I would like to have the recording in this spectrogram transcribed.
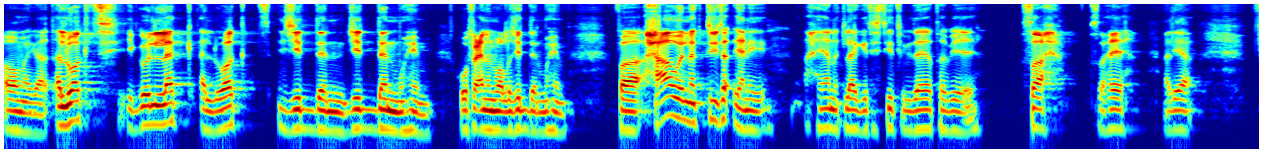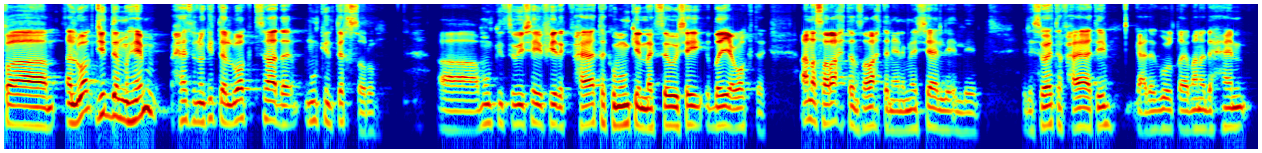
أو ماي جاد الوقت يقول لك الوقت جدا جدا مهم. هو فعلا والله جدا مهم. فحاول إنك يعني أحيانا تلاقي تشتيت في البداية طبيعي. صح صحيح الياء فالوقت جدا مهم بحيث إنك أنت الوقت هذا ممكن تخسره. آه ممكن تسوي شيء يفيدك في حياتك وممكن إنك تسوي شيء يضيع وقتك. أنا صراحة صراحة يعني من الأشياء اللي اللي, اللي سويتها في حياتي قاعد أقول طيب أنا دحين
